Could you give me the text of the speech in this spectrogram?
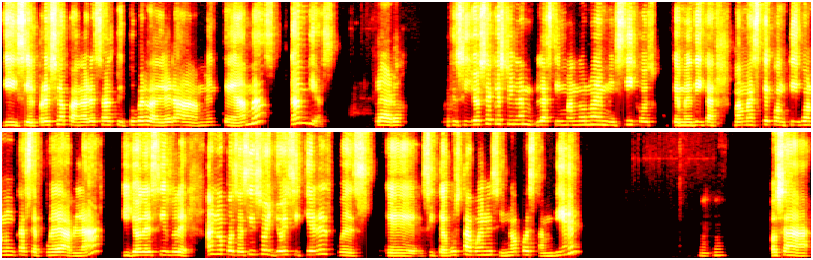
y si el precio a pagar es alto y tú verdaderamente amas, cambias. Claro. Porque si yo sé que estoy lastimando a uno de mis hijos, que me diga, mamá, es que contigo nunca se puede hablar, y yo decirle, ah, no, pues así soy yo, y si quieres, pues eh, si te gusta, bueno, y si no, pues también. O sea,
